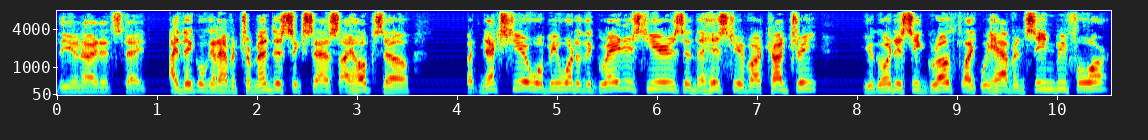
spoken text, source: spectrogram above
the United States. I think we're going to have a tremendous success. I hope so. But next year will be one of the greatest years in the history of our country. You're going to see growth like we haven't seen before.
